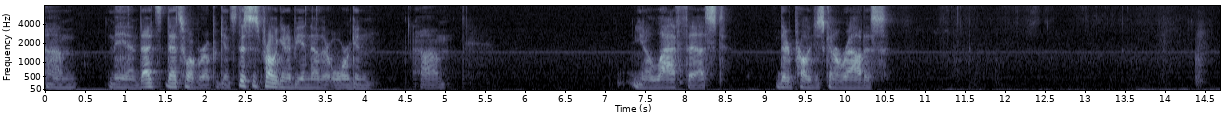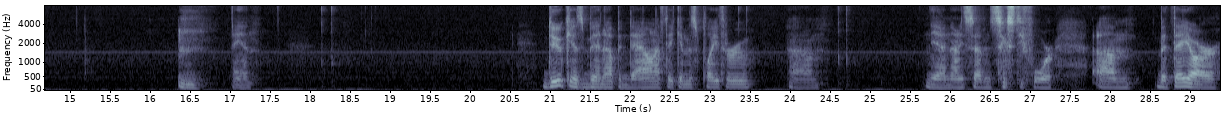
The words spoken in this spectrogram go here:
um, man, that's that's what we're up against. This is probably going to be another Oregon, um, you know, laugh fest. They're probably just going to rout us. man. Duke has been up and down, I think, in this playthrough. Um, yeah, 97 64. Um, but they are,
